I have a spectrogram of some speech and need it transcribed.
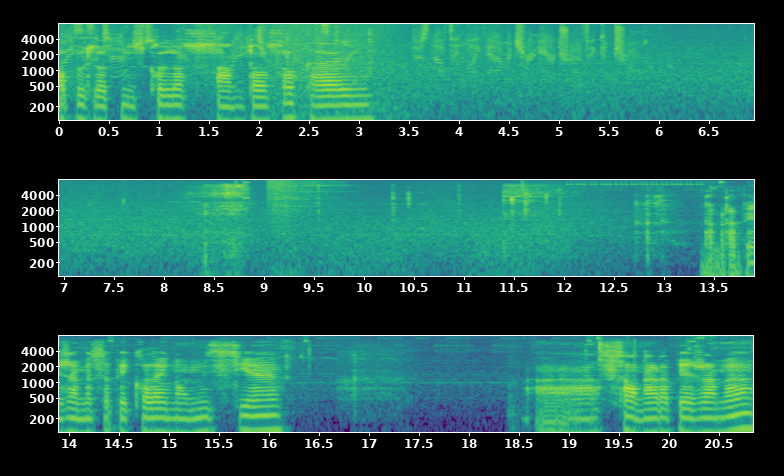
Oprócz lotnisko Los Santos, ok. There's nothing like amateur air traffic control. Dobra, bierzemy sobie kolejną misję. A, sonar bierzemy.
